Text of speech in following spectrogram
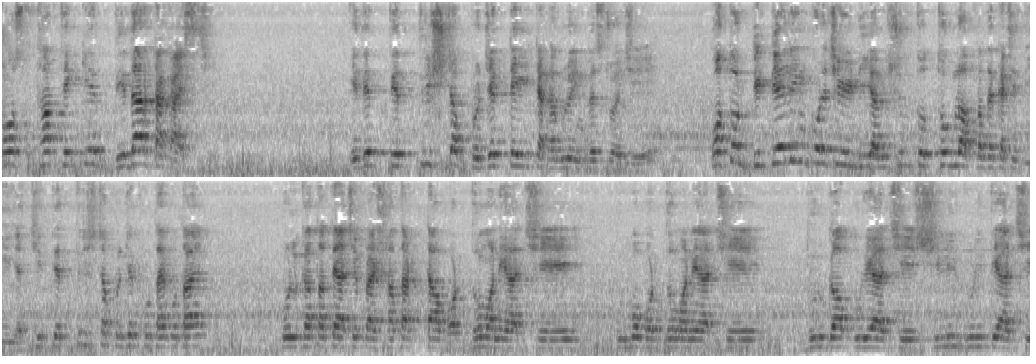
সংস্থা থেকে দেদার টাকা এসছে। এদের তেত্রিশটা প্রজেক্টে এই টাকাগুলো ইনভেস্ট হয়েছে। কত ডিটেলিং করেছে ইডি আমি শুধু তথ্যগুলো আপনাদের কাছে দিয়ে যাচ্ছি। তেত্রিশটা প্রজেক্ট কোথায় কোথায়? কলকাতাতে আছে প্রায় সাত আটটা বর্ধমানে আছে, পূর্ব বর্ধমানে আছে, দুর্গাপুরে আছে, শিলিগুড়িতে আছে,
